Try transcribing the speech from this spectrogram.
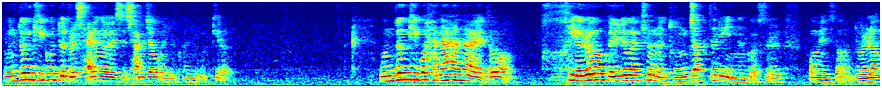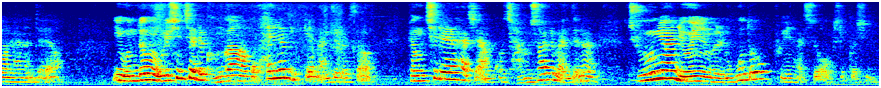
운동 기구들을 사용하면서 잠자고 있는 근육을 깨워. 운동 기구 하나 하나에도 여러 근력을 키우는 동작들이 있는 것을 보면서 놀라곤 하는데요. 이 운동은 우리 신체를 건강하고 활력 있게 만들어서 병치레하지 않고 장수하게 만드는 중요한 요인임을 누구도 부인할 수 없을 것입니다.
